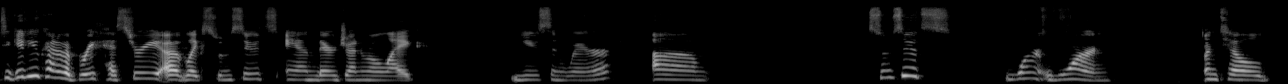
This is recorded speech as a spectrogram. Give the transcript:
to give you kind of a brief history of like swimsuits and their general like use and wear, um, swimsuits weren't worn until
